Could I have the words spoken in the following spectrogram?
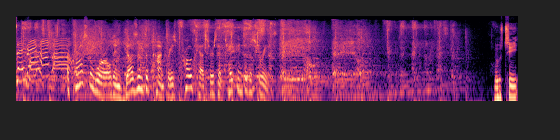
Save Hong Kong! Across the world, in dozens of countries, protesters have taken to the streets. Nu til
